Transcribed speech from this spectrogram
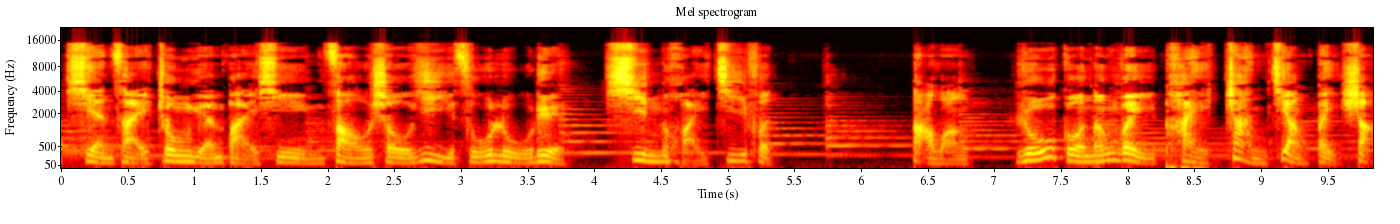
现在中原百姓遭受异族掳掠，心怀激愤。大王如果能委派战将北上，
